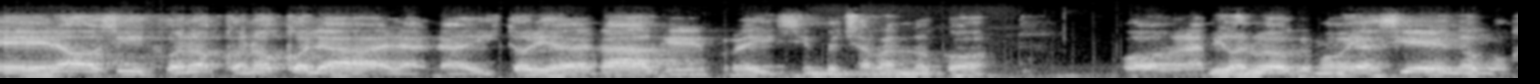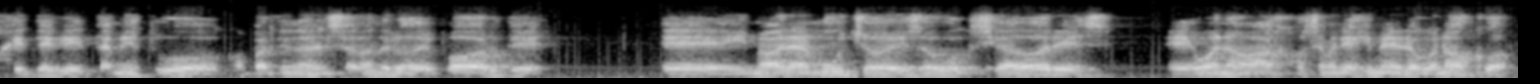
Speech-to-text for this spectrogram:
Eh, no, sí, conozco, la, historia de acá, que por ahí siempre charlando con, amigos nuevos que me voy haciendo, con gente que también estuvo compartiendo en el Salón de los Deportes, eh, y me hablan mucho de esos boxeadores. Eh, bueno, a José María Jiménez lo conozco.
